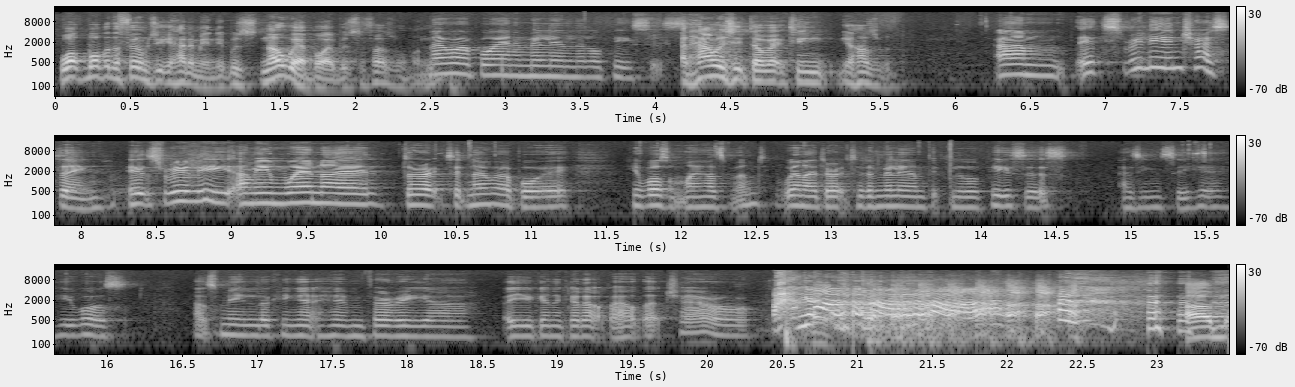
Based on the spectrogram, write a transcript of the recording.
What, what were the films that you had him in? It was Nowhere Boy was the first one. Nowhere Boy and a Million Little Pieces. And how is it directing your husband? Um, it's really interesting. It's really, I mean, when I directed Nowhere Boy, he wasn't my husband. When I directed A Million Little Pieces, as you can see here, he was. That's me looking at him very, uh, are you going to get up out that chair or? Um,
